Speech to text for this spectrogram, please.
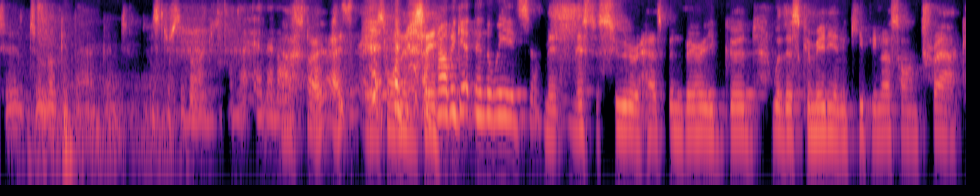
to, to look at that. But Mr. Savard, and then I'll stop. I, I, just wanted to say, I'm probably getting in the weeds. So. Mr. Suter has been very good with this committee and keeping us on track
